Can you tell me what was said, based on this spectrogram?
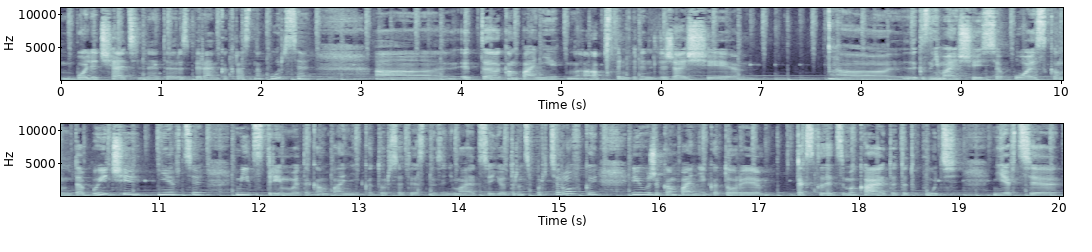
более тщательно это разбираем как раз на курсе. А, это компании upstream, принадлежащие а, занимающиеся поиском добычи нефти. Midstream — это компании, которые, соответственно, занимаются ее транспортировкой, и уже компании, которые, так сказать, замыкают этот путь нефти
